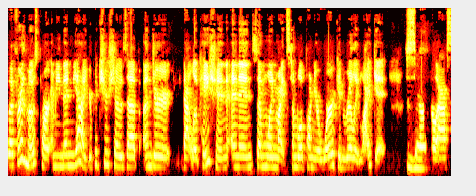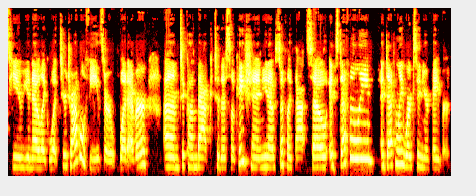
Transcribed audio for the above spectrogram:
but for the most part i mean then yeah your picture shows up under that location and then someone might stumble upon your work and really like it mm-hmm. so they'll ask you you know like what's your travel fees or whatever um, to come back to this location you know stuff like that so it's definitely it definitely works in your favor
